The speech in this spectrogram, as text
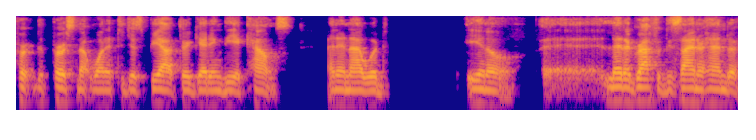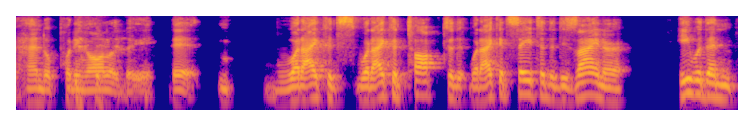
per, the person that wanted to just be out there getting the accounts, and then I would, you know, uh, let a graphic designer handle handle putting all of the the what I could what I could talk to the, what I could say to the designer, he would then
